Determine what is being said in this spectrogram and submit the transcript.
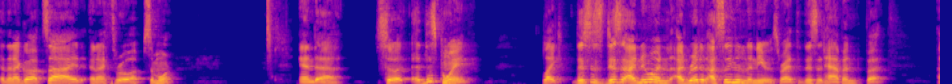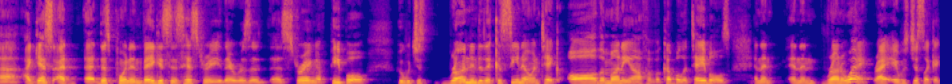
and then I go outside and I throw up some more. And uh, so at, at this point, like this is this I knew I, I'd read it, I've seen it in the news, right, that this had happened, but uh, I guess at, at this point in Vegas's history, there was a, a, string of people who would just run into the casino and take all the money off of a couple of tables and then and then run away. Right? It was just like a,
